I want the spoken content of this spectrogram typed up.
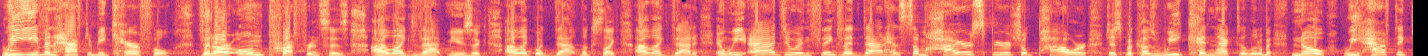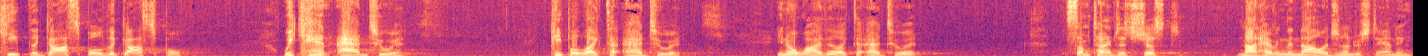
We even have to be careful that our own preferences, I like that music, I like what that looks like, I like that, and we add to it and think that that has some higher spiritual power just because we connect a little bit. No, we have to keep the gospel the gospel. We can't add to it. People like to add to it. You know why they like to add to it? Sometimes it's just not having the knowledge and understanding.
